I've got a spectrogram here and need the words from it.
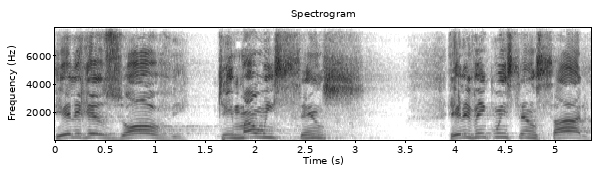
e ele resolve queimar um incenso. Ele vem com o incensário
